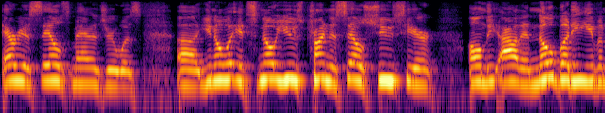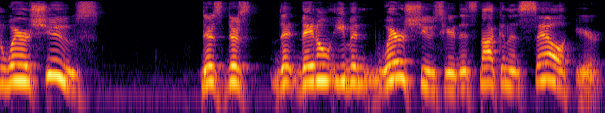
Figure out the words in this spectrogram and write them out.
area sales manager was, uh, you know what? It's no use trying to sell shoes here on the island. Nobody even wears shoes. There's there's they don't even wear shoes here. That's not going to sell here.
